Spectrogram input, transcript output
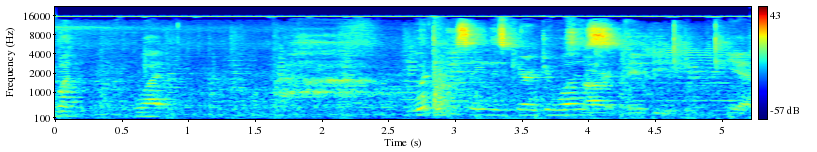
What? What? What did we say this character was? Start 50. Yeah,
